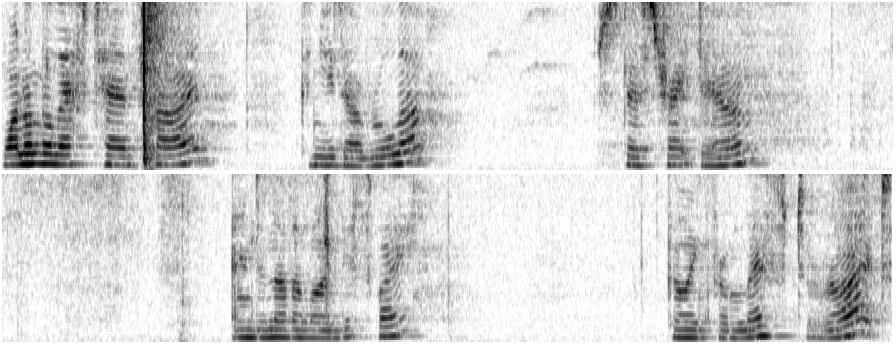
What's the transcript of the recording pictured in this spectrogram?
one on the left hand side, can use our ruler, just go straight down, and another line this way, going from left to right.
